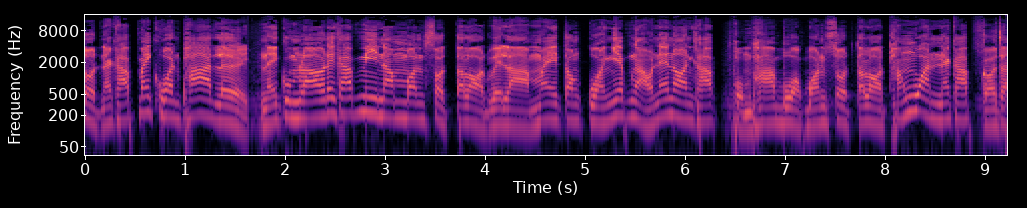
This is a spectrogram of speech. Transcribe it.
สดนะครับไม่ควรพลาดเลย ในกลุ่มเรานะครับมีนำบอลสดตลอดเวลาไม่ต้องกลัวเงียบเหงาแน่นอนครับผมพาบวกบอลสดตลอดทั้งวันนะครับก็จะ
